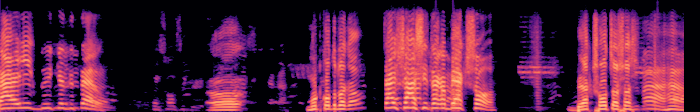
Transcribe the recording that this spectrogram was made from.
ডাল দুই কেজি তেল। মোট কত টাকা? চারশো আশি টাকা ব্যাগশো ব্যাগ সহ চারশো আশি টাকা। হ্যাঁ হ্যাঁ।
